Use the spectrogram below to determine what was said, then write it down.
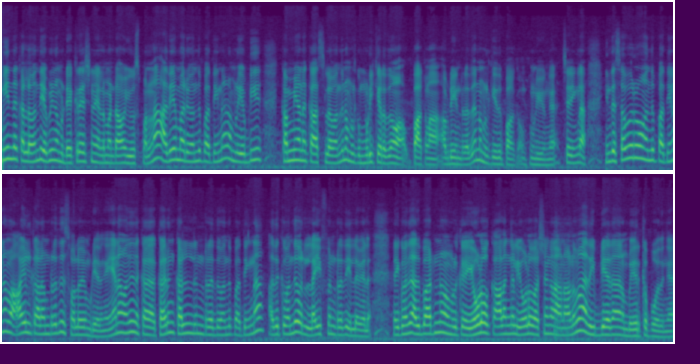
மீந்த கல்லை வந்து எப்படி நம்ம டெக்கரேஷன் எலமெண்ட்டாகவும் யூஸ் பண்ணலாம்? அதே மாதிரி வந்து பார்த்திங்கன்னா நம்மளுக்கு எப்படி கம்மியான காசில் வந்து நம்மளுக்கு முடிக்கிறதும் பார்க்கலாம் அப்படின்றத நம்மளுக்கு இது பார்க்க முடியுங்க. சரிங்களா? இந்த சவரும் வந்து பார்த்திங்கன்னா ஆயுள் காலம்ன்றது சொல்லவே முடியாதுங்க. ஏன்னா வந்து இந்த க கருங்கல்ன்றது வந்து பார்த்தீங்கன்னா அதுக்கு வந்து ஒரு லைஃப்ன்றது இல்லவே இல்லை லைக் வந்து அது பாட்டுன்னு நம்மளுக்கு எவ்வளோ காலங்கள் எவ்வளோ வருஷங்கள் ஆனாலும் அது இப்படியே தான் நம்ம இருக்க போகுதுங்க.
